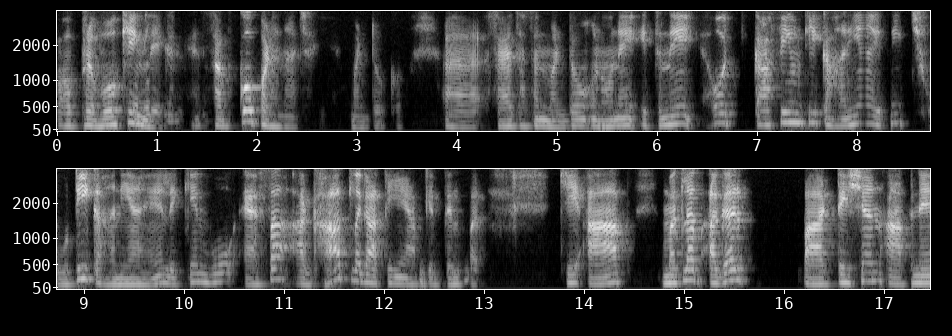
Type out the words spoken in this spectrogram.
और प्रोवोकिंग लेखक है। सबको पढ़ना चाहिए। मंटो को। सैयद हसन मंटो, उन्होंने इतने और काफ़ी उनकी कहानियाँ, इतनी छोटी कहानियाँ हैं, लेकिन वो ऐसा आघात लगाती हैं आपके दिल पर कि आप मतलब अगर पार्टीशन आपने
